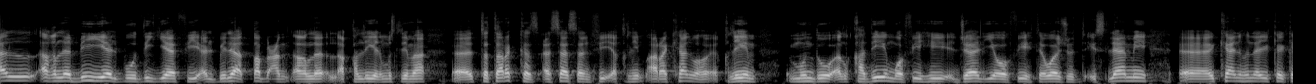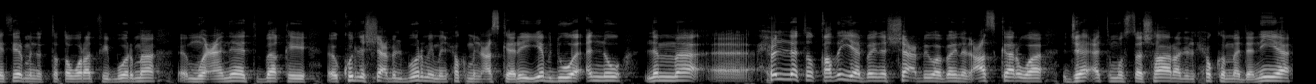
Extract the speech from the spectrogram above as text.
الأغلبية البوذية في البلاد. طبعا الأقلية المسلمة آه، تتركز أساسا في إقليم أراكان وهو إقليم منذ القديم وفيه جالية وفيه تواجد إسلامي. آه، كان هنالك الكثير من التطورات في بورما معاناة باقي كل الشعب البورمي من حكم عسكري. يبدو أنه لما آه، حلت القضية بين الشعب وبين العسكر وجاءت مستشارة للحكم مدنية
